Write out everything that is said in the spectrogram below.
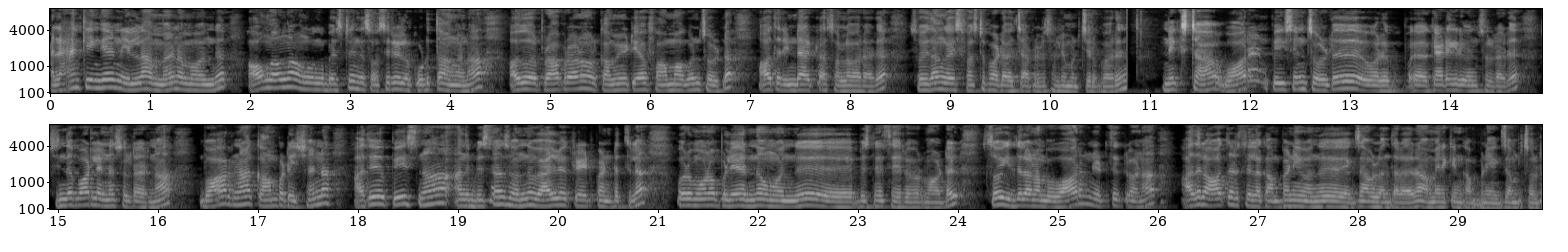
ரேங்கிங்குன்னு இல்லாமல் நம்ம வந்து அவங்கவுங்க அவங்கவுங்க பெஸ்ட்டு இந்த சொசைட்டியில் கொடுத்தாங்கன்னா அது ஒரு ப்ராப்பரான ஒரு கம்யூனிட்டியாக ஃபார்ம் ஆகும்னு சொல்லிட்டு ஆத்தர் இன்டெரக்டாக சொல்ல வராரு ஸோ இதான் கைஸ் ஃபஸ்ட்டு பார்ட் அப்படின்னு சொல்லி முடிச்சிருப்பாரு. நெக்ஸ்ட்டாக வார் அண்ட் பீஸ்ன்னு சொல்லிட்டு ஒரு கேட்டகரி வந்து சொல்கிறாரு ஸோ இந்த பாட்டில் என்ன சொல்கிறாருன்னா வார்னா காம்படிஷன் அதே பீஸ்னால் அந்த பிஸ்னஸ் வந்து வேல்யூ க்ரியேட் பண்ணுறதுல ஒரு மோனோப்பிளியாக இருந்து அவங்க வந்து பிஸ்னஸ் செய்கிற ஒரு மாடல் ஸோ இதில் நம்ம வார்னு எடுத்துக்கிட்டோன்னா அதில் ஆத்தர் சில கம்பெனி வந்து எக்ஸாம்பிள் வந்து தராரு. அமெரிக்கன் கம்பெனி எக்ஸாம்பிள் சொல்கிறாரு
